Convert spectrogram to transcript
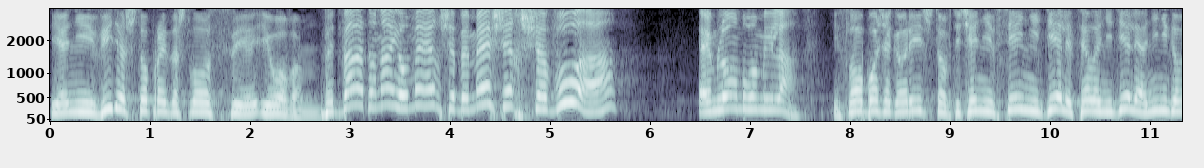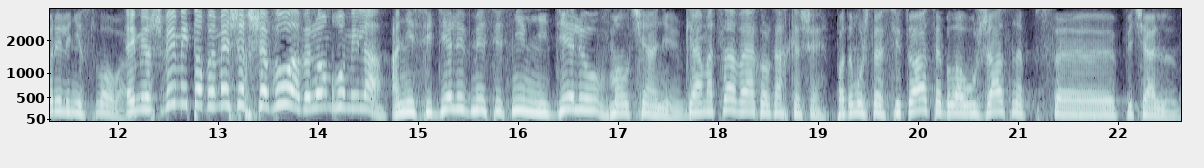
И они видят, что произошло с Иовом. ודבר אדוני אומר שבמשך שבוע הם לא אמרו מילה. И Слово Божье говорит, что в течение всей недели, целой недели, они не говорили ни слова. Они сидели вместе с ним неделю в молчании. Потому что ситуация была ужасно э, печальна.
